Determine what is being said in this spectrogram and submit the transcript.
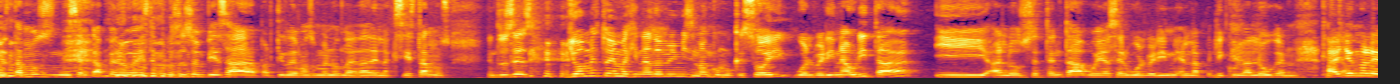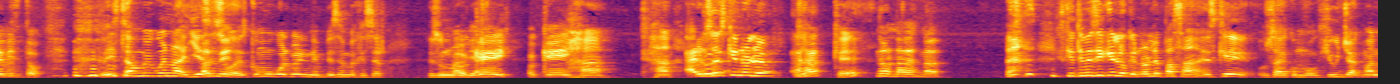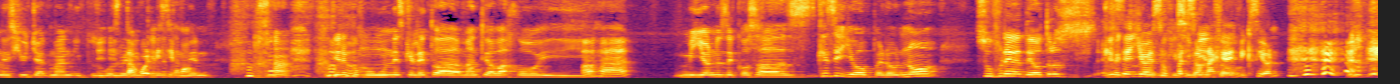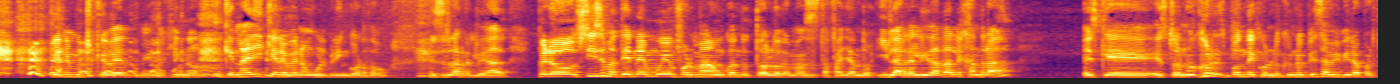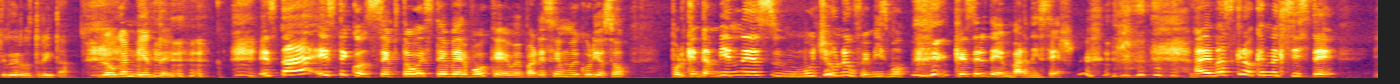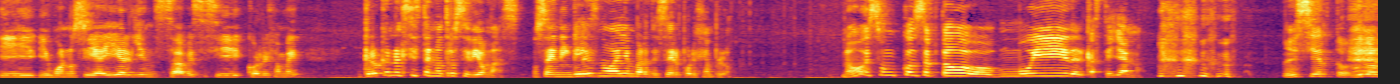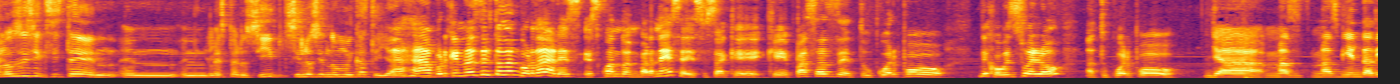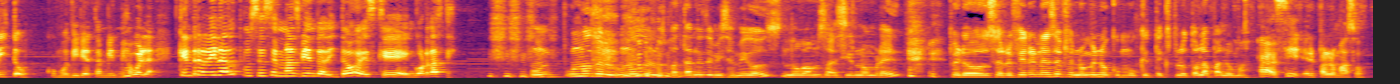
estamos ni cerca, pero este proceso empieza a partir de más o menos la edad en la que sí estamos. Entonces, yo me estoy imaginando a mí misma como que soy Wolverine ahorita y a los 70 voy a ser Wolverine en la película Logan. Ah, yo no la he visto. Está muy buena y es ah, eso, es como Wolverine empieza a envejecer. es un mal viaje. Ok, ok. Ajá. Ajá. Pero ¿sabes qué no le... Ajá. ¿Qué? No, nada, nada. Es que te iba a decir que lo que no le pasa es que, o sea, como Hugh Jackman es Hugh Jackman y pues Wolverine está tiene también... Ajá. tiene como un esqueleto adamantio abajo y Ajá. millones de cosas, qué sé yo, pero no sufre de otros efectos sé yo, del es un personaje de ficción. Tiene mucho que ver, me imagino. Que nadie quiere ver a un Wolverine gordo. Esa es la realidad. Pero sí se mantiene muy en forma aun cuando todo lo demás está fallando. Y la realidad, Alejandra, es que esto no corresponde con lo que uno empieza a vivir a partir de los 30. Logan miente. Está este concepto, este verbo que me parece muy curioso, porque también es mucho un eufemismo, que es el de embarnecer. Además, creo que no existe, y, bueno, si ahí alguien sabe, si corríjame, creo que no existe en otros idiomas. O sea, en inglés no hay embarnecer, por ejemplo. ¿No? Es un concepto muy del castellano. Es cierto. Digo, no sé si existe en, en- en inglés, pero sí, sí lo siento muy castellano. Ajá, porque no es del todo engordar, es, es cuando embarneces, o sea, que, que pasas de tu cuerpo de jovenzuelo a tu cuerpo ya más, más bien dadito, como diría también mi abuela. Que en realidad, pues ese más bien dadito es que engordaste. Un- uno, de, uno de los patanes de mis amigos, no vamos a decir nombre, pero se refieren a ese fenómeno como que te explotó la paloma. Ah, sí, el palomazo.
